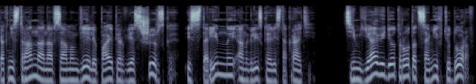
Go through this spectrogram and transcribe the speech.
Как ни странно, она в самом деле Пайпер Вестширская, из старинной английской аристократии. Семья ведет род от самих Тюдоров.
